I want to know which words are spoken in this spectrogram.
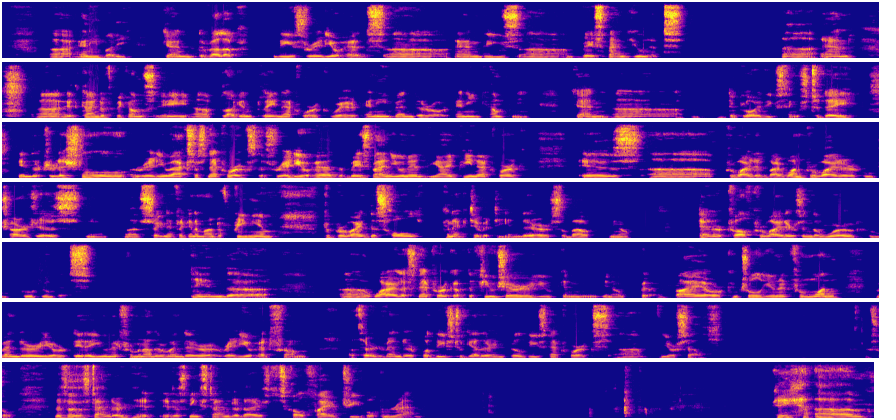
uh, anybody can develop these radio heads uh, and these uh, baseband units. And it kind of becomes a plug and play network where any vendor or any company can uh, deploy these things. Today, in the traditional radio access networks, this radio head, the baseband unit, the IP network is provided by one provider who charges you know, a significant amount of premium to provide this whole connectivity. And there's about, you know, 10 or 12 providers in the world who, who do this. In the uh, wireless network of the future, you can, you know, buy a control unit from one vendor, your data unit from another vendor, a radio head from a third vendor, put these together and build these networks uh, yourself. So this is a standard. It, it is being standardized. It's called 5G Open RAN. Okay, um,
